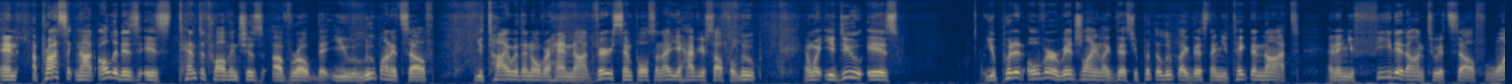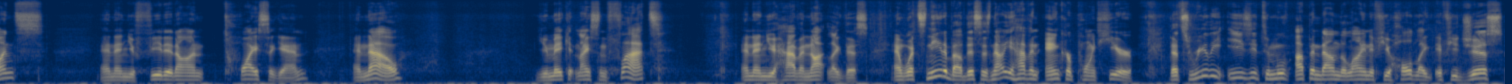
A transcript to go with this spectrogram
And a Prusik knot, all it is is 10 to 12 inches of rope that you loop on itself, you tie with an overhand knot, very simple, so now you have yourself a loop. And what you do is you put it over a ridge line like this, you put the loop like this, then you take the knot and then you feed it onto itself once and then you feed it on twice again. And now you make it nice and flat and then you have a knot like this. And what's neat about this is now you have an anchor point here that's really easy to move up and down the line if you hold like, if you just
